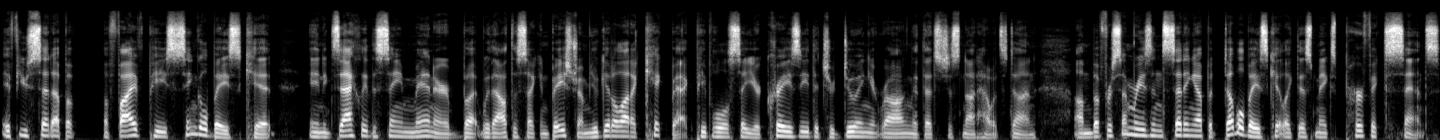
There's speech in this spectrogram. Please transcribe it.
if you set up a, a five piece single bass kit, in exactly the same manner, but without the second bass drum, you'll get a lot of kickback. People will say you're crazy, that you're doing it wrong, that that's just not how it's done. Um, but for some reason, setting up a double bass kit like this makes perfect sense.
